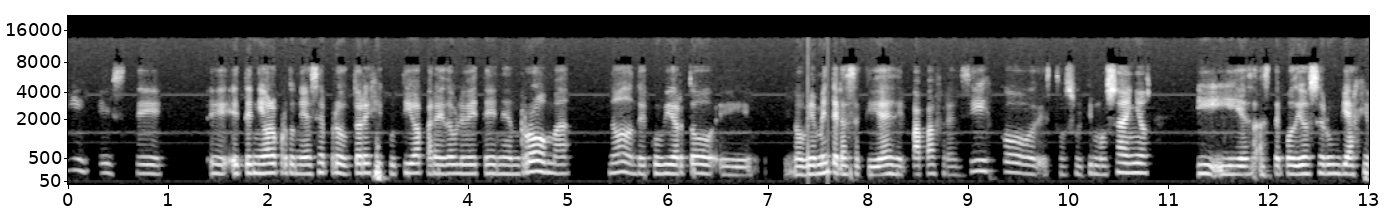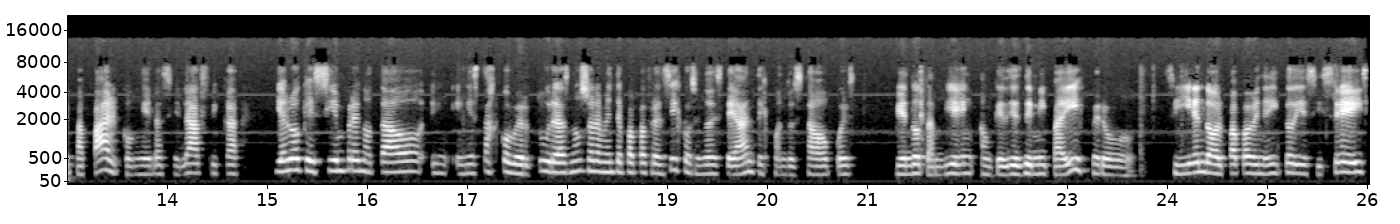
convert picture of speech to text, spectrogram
sí este, eh, he tenido la oportunidad de ser productora ejecutiva para EWTN en Roma, ¿no? donde he cubierto, obviamente, las actividades del Papa Francisco de estos últimos años y, y hasta he podido hacer un viaje papal con él hacia el África y algo que siempre he notado en, estas coberturas, no solamente Papa Francisco, sino desde antes, cuando he estado pues viendo también, aunque desde mi país, pero siguiendo al Papa Benedicto XVI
